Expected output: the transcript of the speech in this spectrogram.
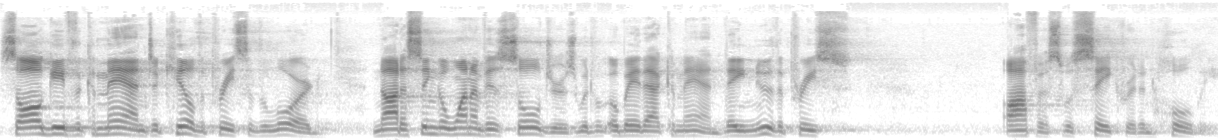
Saul gave the command to kill the priests of the Lord. Not a single one of his soldiers would obey that command. They knew the priest's office was sacred and holy.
